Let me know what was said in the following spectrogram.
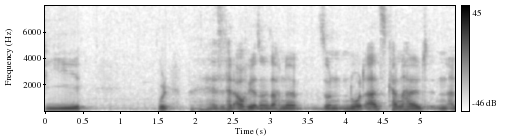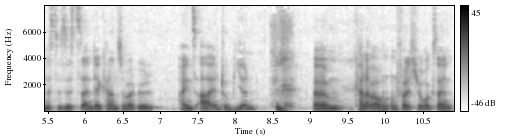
wie. Gut, es ist halt auch wieder so eine Sache, ne? So ein Notarzt kann halt ein Anästhesist sein, der kann zum Beispiel 1a intubieren, ähm, kann aber auch ein Unfallchirurg sein,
